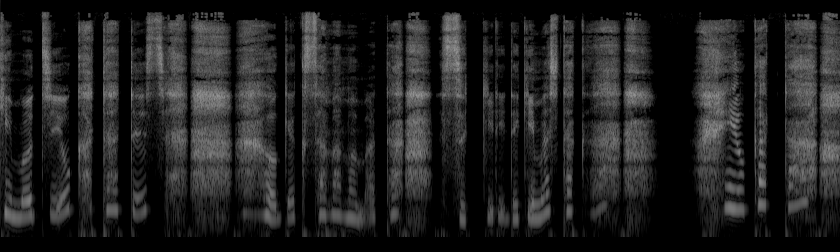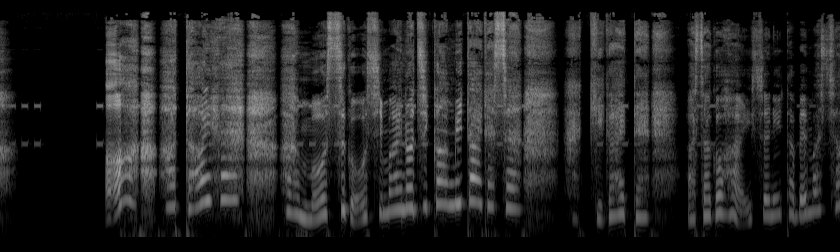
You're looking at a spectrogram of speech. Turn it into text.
気持ちよかったです。お客様もまた、すっきりできましたか？よかった。あ、大変。もうすぐおしまいの時間みたいです。着替えて朝ごはん一緒に食べましょ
